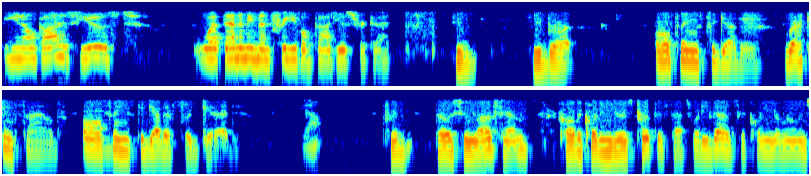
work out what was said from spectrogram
you know, God has used what the enemy meant for evil. God used for good. He he brought all things together, reconciled all Yeah. things together for good. Yeah. For those who love him, are called according to his purpose. That's what he does, according to Romans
